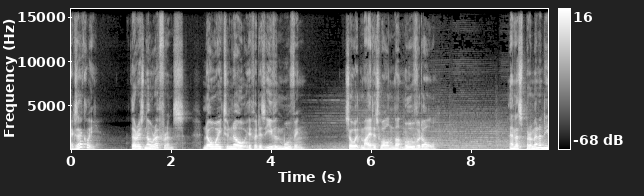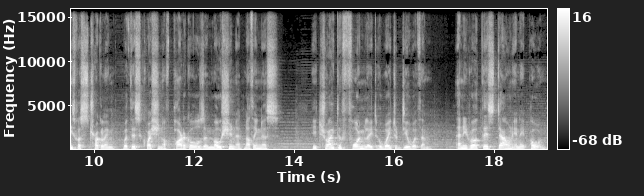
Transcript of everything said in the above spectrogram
Exactly. There is no reference. No way to know if it is even moving. So it might as well not move at all. And as Parmenides was struggling with this question of particles and motion and nothingness, he tried to formulate a way to deal with them, and he wrote this down in a poem.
